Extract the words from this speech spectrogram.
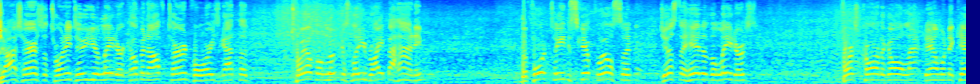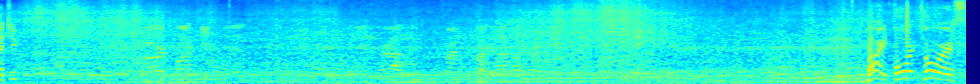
Josh Harris, the 22-year leader, coming off turn four. He's got the 12 of Lucas Lee right behind him. The 14 Skip Wilson just ahead of the leaders. First car to go a lap down when they catch him. All right, Ford Taurus,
